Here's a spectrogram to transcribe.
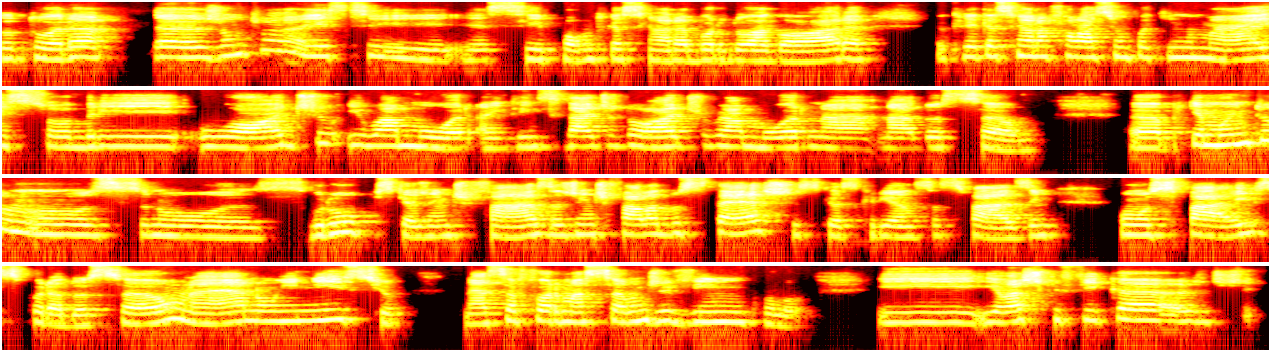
Doutora, uh, junto a esse, esse ponto que a senhora abordou agora, eu queria que a senhora falasse um pouquinho mais sobre o ódio e o amor, a intensidade do ódio e o amor na, na adoção. Uh, porque muito nos, nos grupos que a gente faz, a gente fala dos testes que as crianças fazem com os pais por adoção, né, no início nessa formação de vínculo. E, e eu acho que fica. A gente,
